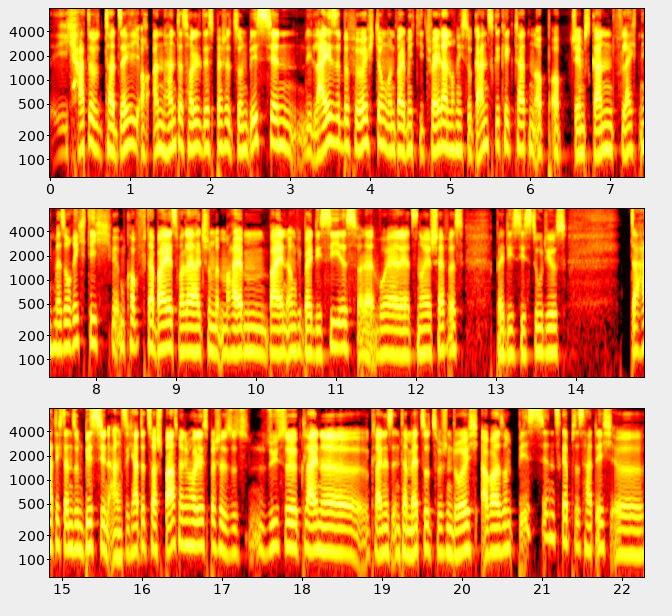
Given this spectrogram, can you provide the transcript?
ich hatte tatsächlich auch anhand des Holiday Specials so ein bisschen die leise Befürchtung und weil mich die Trailer noch nicht so ganz gekickt hatten, ob, ob James Gunn vielleicht nicht mehr so richtig mit dem Kopf dabei ist, weil er halt schon mit einem halben Bein irgendwie bei DC ist, weil er, wo er jetzt neuer Chef ist bei DC Studios da hatte ich dann so ein bisschen Angst. Ich hatte zwar Spaß mit dem Holiday Special, das ist ein süße, kleine, kleines Intermezzo zwischendurch, aber so ein bisschen Skepsis hatte ich, äh,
